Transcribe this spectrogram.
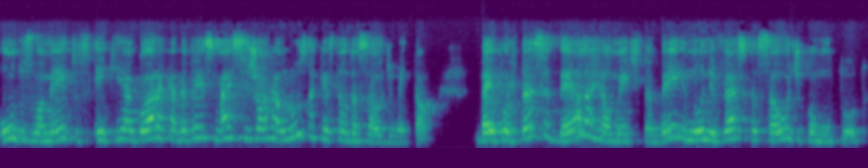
um dos momentos em que agora cada vez mais se joga a luz na questão da saúde mental, da importância dela realmente também no universo da saúde como um todo.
